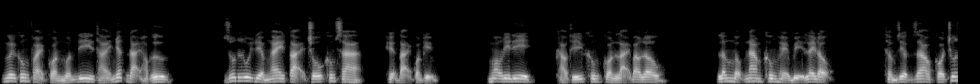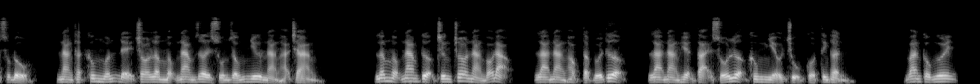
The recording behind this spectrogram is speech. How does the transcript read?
Ngươi không phải còn muốn đi thái nhất đại học ư? Rút lui điểm ngay tại chỗ không xa, hiện tại còn kịp mau đi đi, khảo thí không còn lại bao lâu. Lâm mộng nam không hề bị lay động. Thẩm diệp giao có chút sụp đổ, nàng thật không muốn để cho lâm mộng nam rơi xuống giống như nàng hạ tràng. Lâm mộng nam tượng trưng cho nàng võ đạo, là nàng học tập đối tượng, là nàng hiện tại số lượng không nhiều trụ cột tinh thần. Van cầu ngươi,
